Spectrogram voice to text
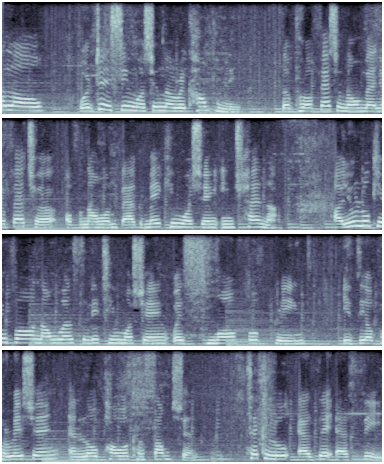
Hello, we're Zhenxin Machinery Company, the professional manufacturer of nonwoven bag making machine in China. Are you looking for a nonwoven slitting machine with small footprint, easy operation, and low power consumption? Take a look at ZXC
